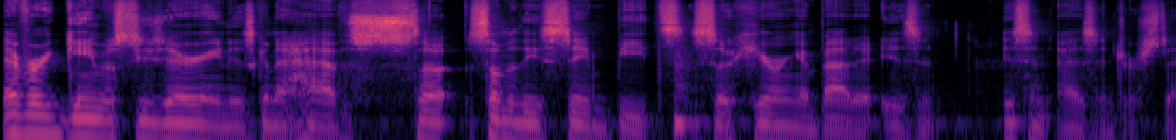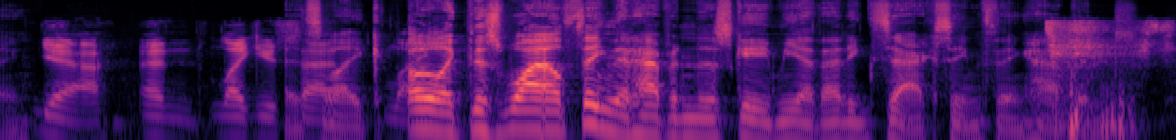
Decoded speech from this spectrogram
every game of Suzerain is going to have so, some of these same beats. So hearing about it isn't isn't as interesting. Yeah, and like you said, It's said, like, oh, like this wild thing that happened in this game. Yeah, that exact same thing happened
